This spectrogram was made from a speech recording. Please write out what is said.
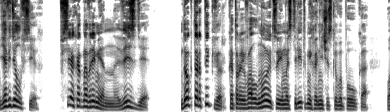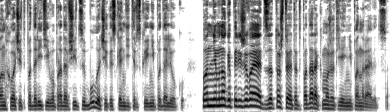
Я видел всех. Всех одновременно, везде. Доктор Тыквер, который волнуется и мастерит механического паука. Он хочет подарить его продавщице булочек из кондитерской неподалеку. Он немного переживает за то, что этот подарок может ей не понравиться.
